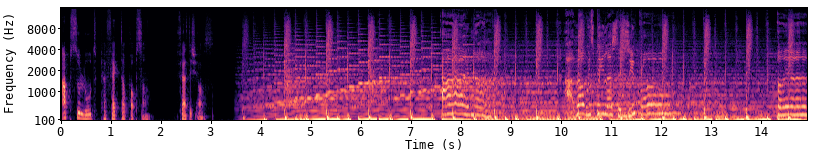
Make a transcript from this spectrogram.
absolut perfekter Popsong. Fertig aus. I'll always be less than zero. Oh yeah.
